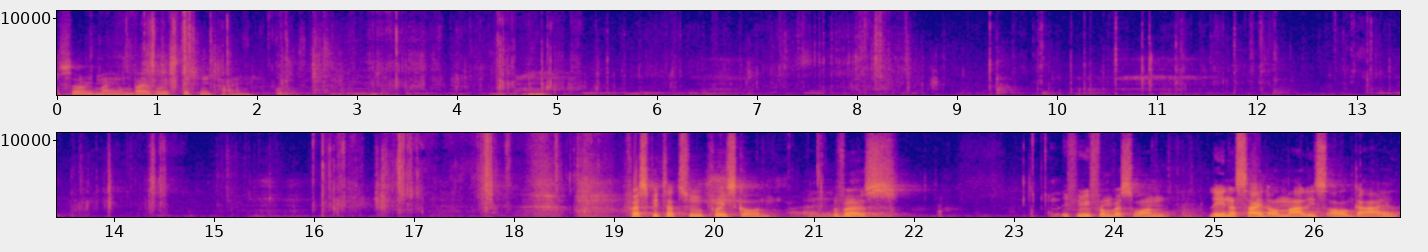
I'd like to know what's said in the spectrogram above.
Sorry, my own Bible is taking time. First Peter 2, praise God. Verse, if you read from verse 1, laying aside all malice, all guile,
